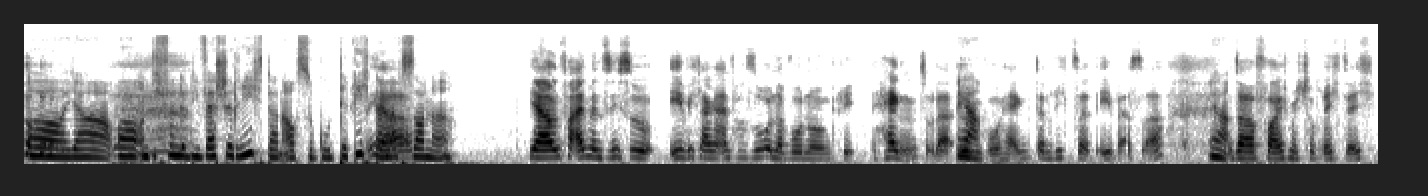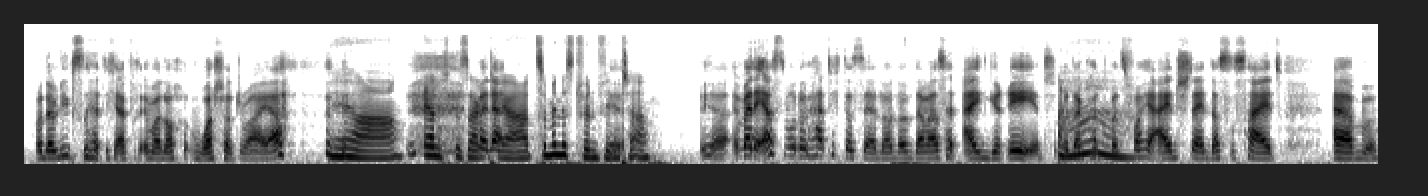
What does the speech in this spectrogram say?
Oh ja, oh, und ich finde, die Wäsche riecht dann auch so gut. Die riecht dann ja. nach Sonne. Ja, und vor allem, wenn es nicht so ewig lange einfach so in der Wohnung hängt oder irgendwo ja. hängt, dann riecht es halt eh besser. Ja. Und darauf freue ich mich schon richtig. Und am liebsten hätte ich einfach immer noch einen Washer-Dryer. Ja, ehrlich gesagt, der, ja. Zumindest für den Winter. Ja, in meiner ersten Wohnung hatte ich das ja in London und da war es halt ein Gerät. Und Aha. dann konnte man es vorher einstellen, dass es halt ähm,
